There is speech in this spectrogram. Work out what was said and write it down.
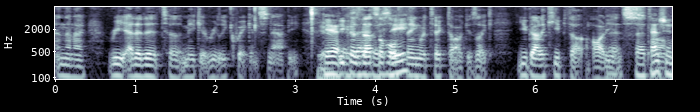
and then I re-edit it to make it really quick and snappy. Yeah. because that's the whole. See? thing with TikTok is like you got to keep the audience the attention.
